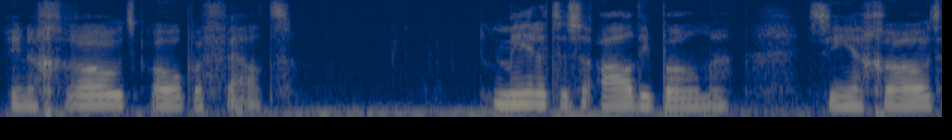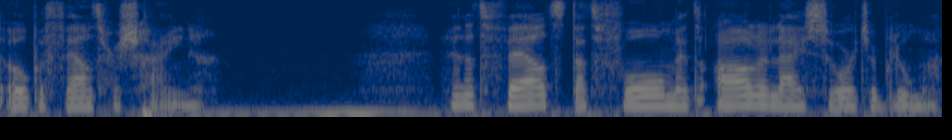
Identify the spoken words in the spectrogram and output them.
in een groot open veld. Midden tussen al die bomen zie je een groot open veld verschijnen. En dat veld staat vol met allerlei soorten bloemen.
